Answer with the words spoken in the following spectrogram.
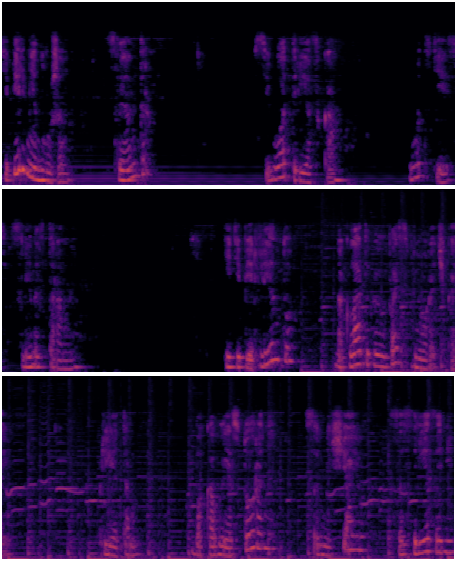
Теперь мне нужен центр всего отрезка. Вот здесь, с левой стороны. И теперь ленту накладываю восьмерочкой. При этом боковые стороны совмещаю со срезами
